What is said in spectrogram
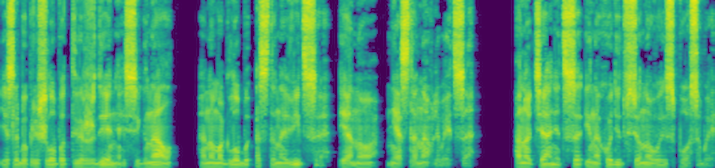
Если бы пришло подтверждение, сигнал, оно могло бы остановиться, и оно не останавливается. Оно тянется и находит все новые способы.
